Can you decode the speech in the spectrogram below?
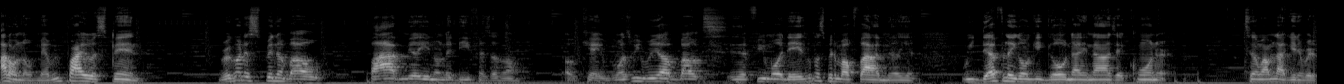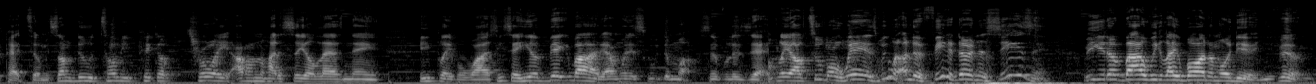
I don't know, man. We probably would spend, we're to spend about 5 million on the defense alone. Okay, once we re up about in a few more days, we're to spend about 5 million. We definitely going to get gold 99s at corner. Tell me I'm not getting rid of Pat Tillman. Some dude told me pick up Troy. I don't know how to say your last name. He played for Wise. He said he a big body. I went and scooped him up. Simple as that. Play off two more wins. We went undefeated during the season. We get up by week like Baltimore did. You feel me?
